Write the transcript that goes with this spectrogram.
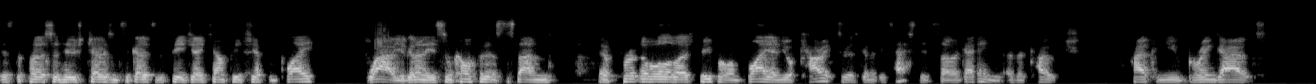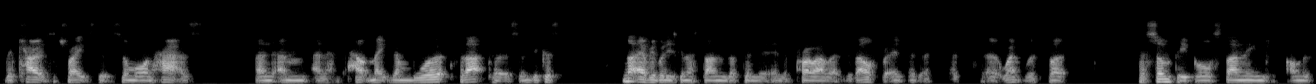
is the person who's chosen to go to the PGA Championship and play, wow, you're going to need some confidence to stand in front of all of those people and play, and your character is going to be tested. So again, as a coach, how can you bring out the character traits that someone has and, and, and help make them work for that person because not everybody's going to stand up in the in the pro am at the Belfry at, at, at, Wentworth, but for some people, standing on the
